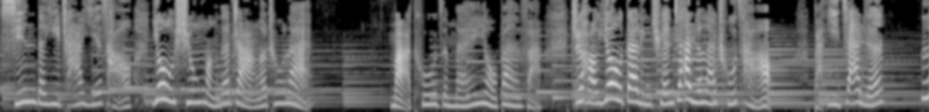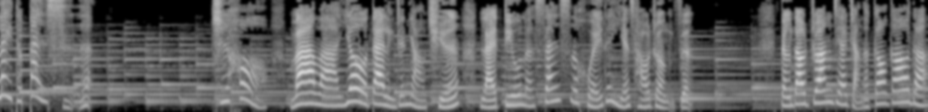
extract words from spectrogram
新的一茬野草又凶猛地长了出来。马秃子没有办法，只好又带领全家人来除草，把一家人累得半死。之后，娃娃又带领着鸟群来丢了三四回的野草种子。等到庄稼长得高高的，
